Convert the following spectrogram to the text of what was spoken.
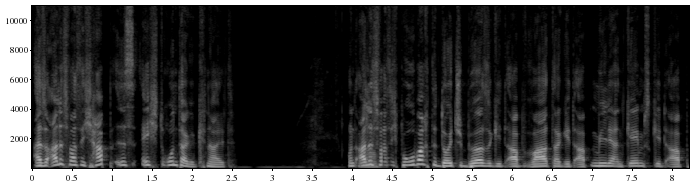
also alles, was ich habe, ist echt runtergeknallt. Und alles, Ja. was ich beobachte, Deutsche Börse geht ab, Warta geht ab, Media and Games geht ab,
